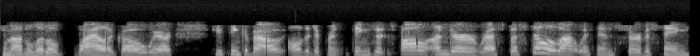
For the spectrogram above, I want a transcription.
came out a little while ago where if you think about all the different things that fall under RESPA, still a lot within servicing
